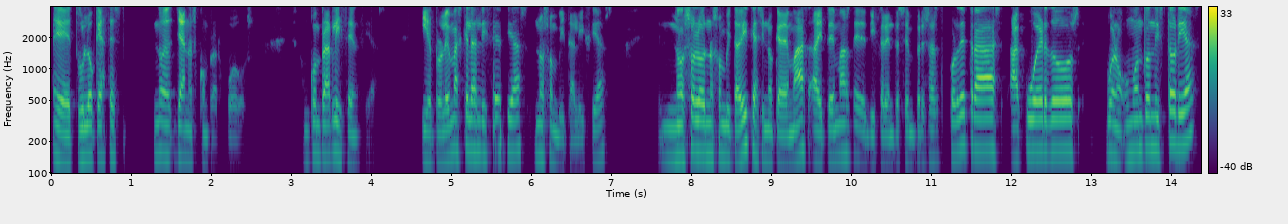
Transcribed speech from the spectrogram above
eh, tú lo que haces no, ya no es comprar juegos, son comprar licencias. Y el problema es que las licencias no son vitalicias. No solo no son vitalicias, sino que además hay temas de diferentes empresas por detrás, acuerdos, bueno, un montón de historias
